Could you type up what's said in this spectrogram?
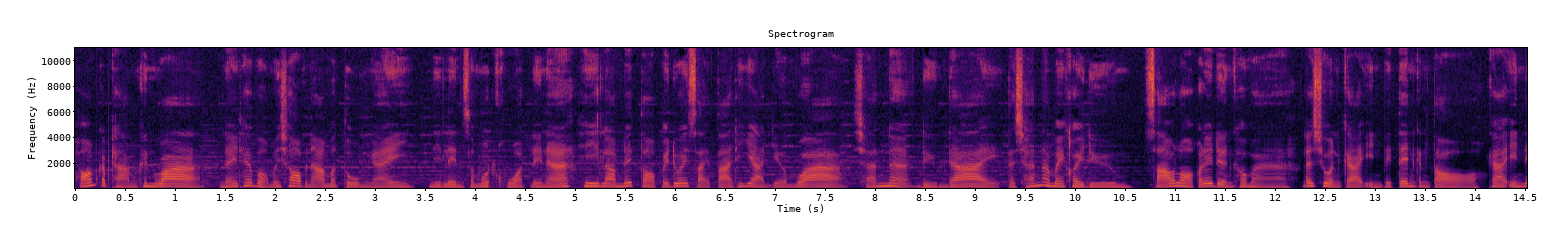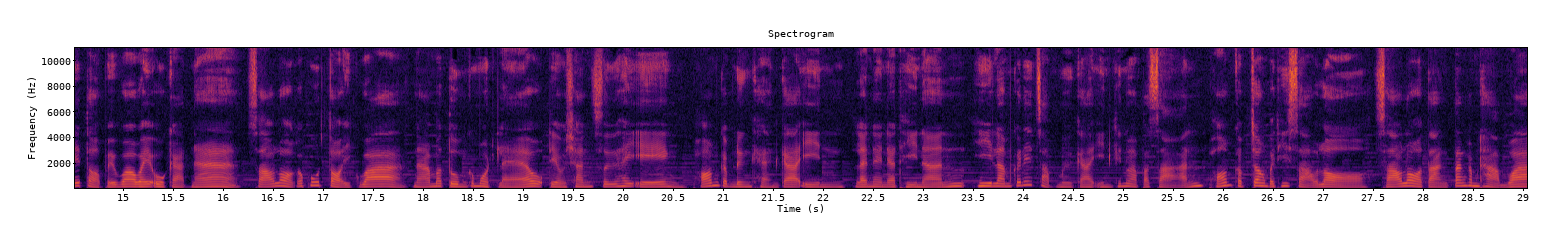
พร้อมกับถามขึ้นว่า ไหนเธอบอกไม่ชอบน้ำมะตูมไง นี่เล่นสมุดขวดเลยนะ ฮีรัมได้ตอบไปด้วยสายตาที่หยาดเยิ้มว่า ฉันน่ะ ดื่มได้ แต่ฉันน่ะไม่ค่อยดื่ม สาวหล่อก็ได้เดินเข้ามา และชวนกาอินไปเต้นกันต่อ กาอินได้ตอบไปว่าไว้โอกาสหน้า สาวหล่อก็พูดต่ออีกว่า น้ำมะตูมก็หมดแล้ว เดี๋ยวฉันซื้อให้เอง พร้อมกับดึงแขนกาอิน และในนาทีนั้นฮีรัมก็ได้จับมือกาอินขึ้นมาประสาน พร้อมกับจ้องไปที่สาวหล่อ สาวหล่อต่างตั้งคำถามว่า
